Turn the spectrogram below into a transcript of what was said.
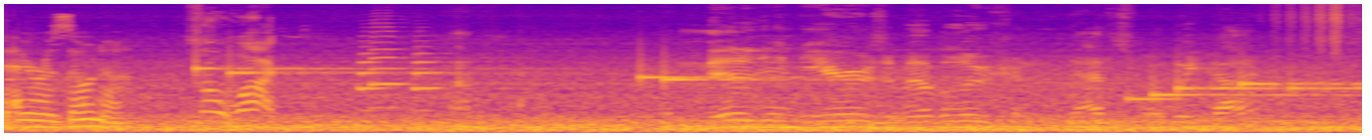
to Arizona. So what? A million years of evolution. That's what we got.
